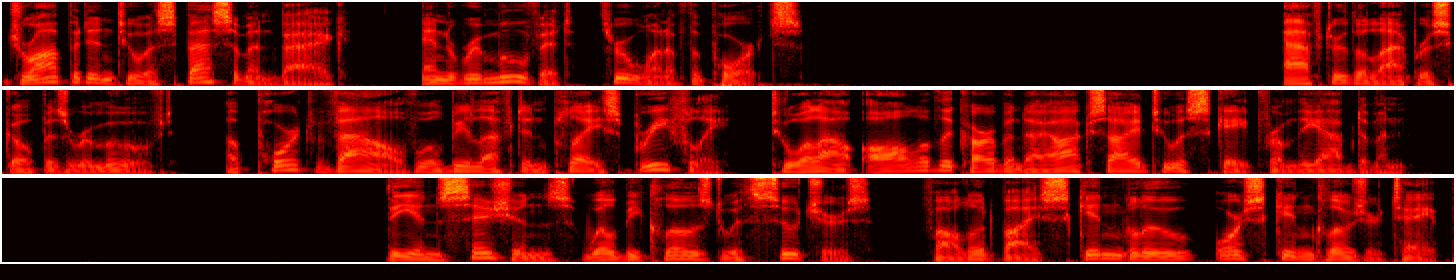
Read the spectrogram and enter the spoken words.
drop it into a specimen bag, and remove it through one of the ports. After the laparoscope is removed, a port valve will be left in place briefly to allow all of the carbon dioxide to escape from the abdomen. The incisions will be closed with sutures, followed by skin glue or skin closure tape.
